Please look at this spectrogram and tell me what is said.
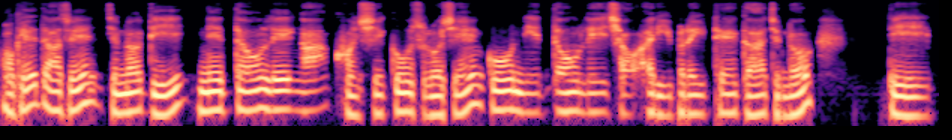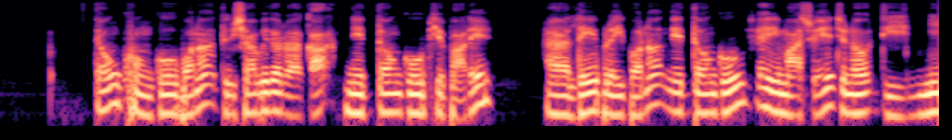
โอเคဒါဆိုရင်ကျွန်တော်ဒီနေ345ခွန်ရှိ9ဆိုလို့ရှိရင်9နေ346အဲ့ဒီ break ထဲကကျွန်တော်ဒီ3ခွန်9ပေါ့နော်သူရှာပေးတော့တာကနေ39ဖြစ်ပါတယ် အဲ၄ break ပေါ့နော်နှစ်3ခုအဲ့ဒီမှာဆိုရင်ကျွန်တော်ဒီညီ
